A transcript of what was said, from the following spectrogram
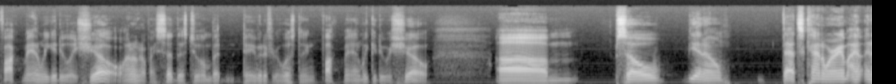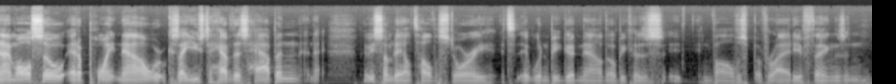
"Fuck, man, we could do a show." I don't know if I said this to him, but David, if you're listening, fuck, man, we could do a show. Um, so you know, that's kind of where I am, I, and I'm also at a point now because I used to have this happen, and I, maybe someday I'll tell the story. It's it wouldn't be good now though because it involves a variety of things and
